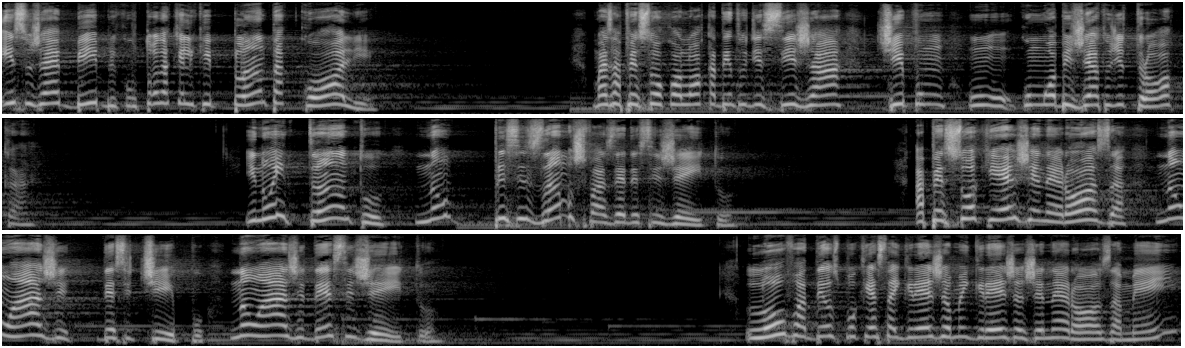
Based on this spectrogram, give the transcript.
Isso já é bíblico. Todo aquele que planta, colhe. Mas a pessoa coloca dentro de si já, tipo, um, um, um objeto de troca. E, no entanto, não precisamos fazer desse jeito. A pessoa que é generosa não age desse tipo, não age desse jeito. Louvo a Deus porque essa igreja é uma igreja generosa, amém?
